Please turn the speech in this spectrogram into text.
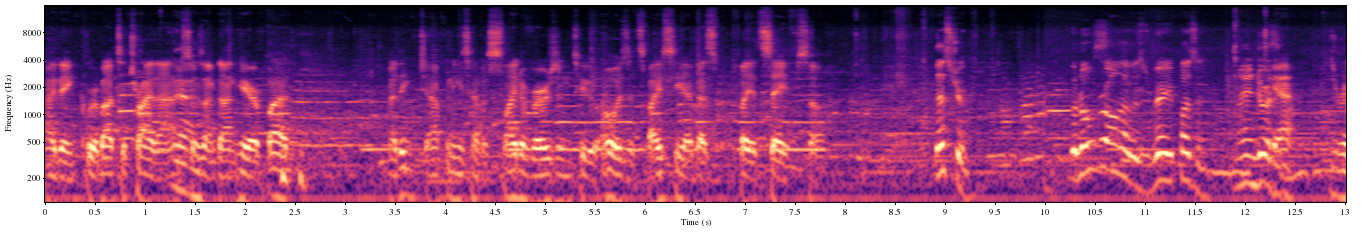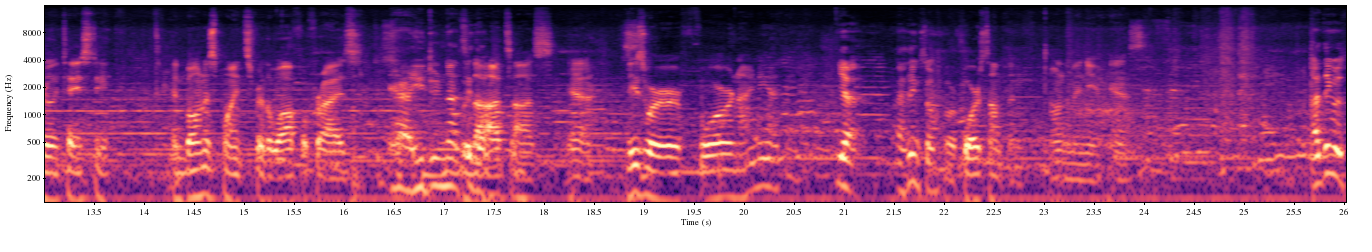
I think we're about to try that as soon as I'm done here, but I think Japanese have a slight aversion to, oh, is it spicy? I best play it safe. So That's true. But overall, that was very pleasant. I enjoyed it. yeah, it. it's really tasty. And bonus points for the waffle fries Yeah, you do not see with the hot sauce. Yeah, these were 4.90, I think. Yeah, I think so. or four something on the menu. Yes. I think it was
